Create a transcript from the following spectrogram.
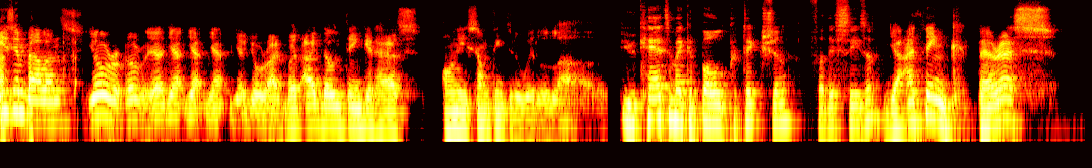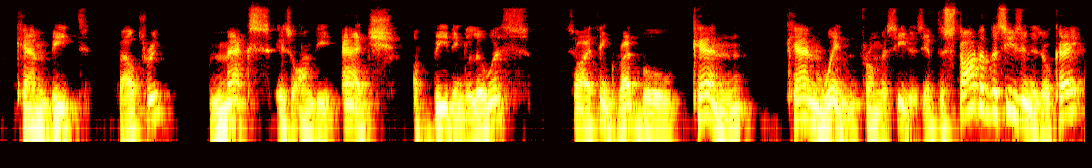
he's in balance you're uh, yeah, yeah yeah yeah yeah you're right but i don't think it has only something to do with love Do you care to make a bold prediction for this season? Yeah, I think Perez can beat Valtteri. Max is on the edge of beating Lewis. So I think Red Bull can can win from Mercedes. If the start of the season is okay,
